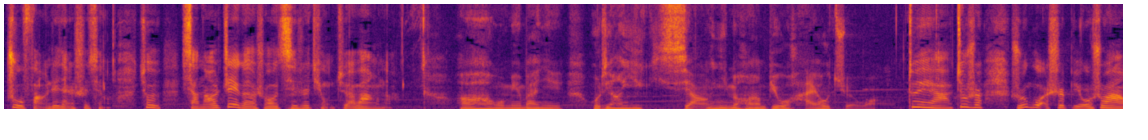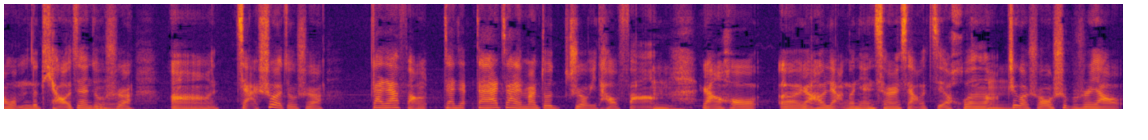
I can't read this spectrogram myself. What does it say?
住房这件事情。就想到这个的时候，其嗯实挺绝望的。啊，我明白你。我这样一想，你们好像比我还要绝望。对呀、就是如果是比如说啊，我们的条件就是嗯啊、假设就是大家房大家大家家里面都只有一套房，嗯然后呃，然后两个年轻人想要结婚了，嗯这个时候是不是要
